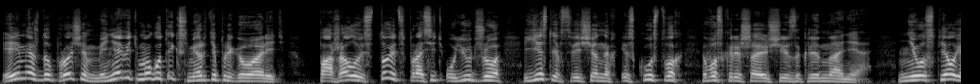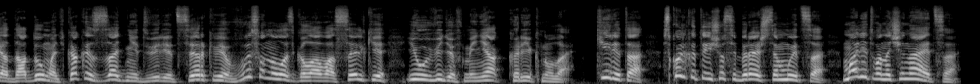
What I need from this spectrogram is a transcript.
И, между прочим, меня ведь могут и к смерти приговорить. Пожалуй, стоит спросить у Юджио, есть ли в священных искусствах воскрешающие заклинания. Не успел я додумать, как из задней двери церкви высунулась голова Сельки и, увидев меня, крикнула. «Кирита, сколько ты еще собираешься мыться? Молитва начинается!»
